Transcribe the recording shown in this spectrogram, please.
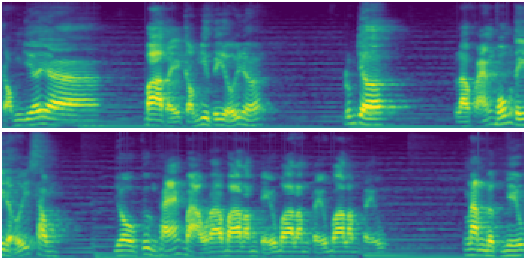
Cộng với à, uh, 3 tỷ cộng với tỷ rưỡi nữa. Đúng chưa? Là khoảng 4 tỷ rưỡi xong. Vô cứ một tháng bào ra 35 triệu 35 triệu 35 triệu. Năm được nhiêu?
